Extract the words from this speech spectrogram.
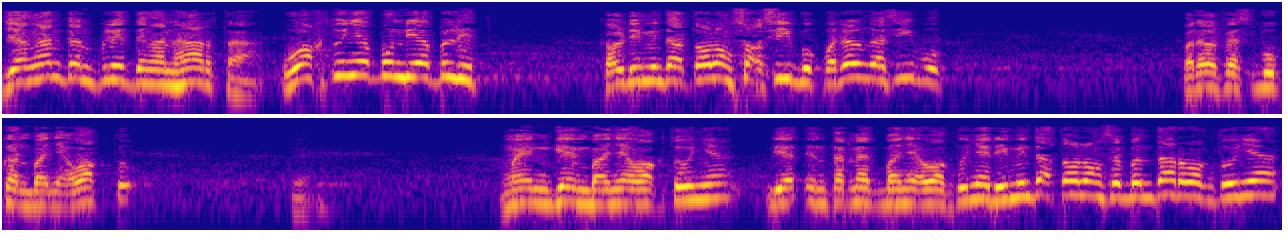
Jangankan pelit dengan harta, waktunya pun dia pelit. Kalau diminta tolong sok sibuk, padahal nggak sibuk. Padahal Facebookan banyak waktu. Ya. Main game banyak waktunya, lihat internet banyak waktunya, diminta tolong sebentar waktunya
